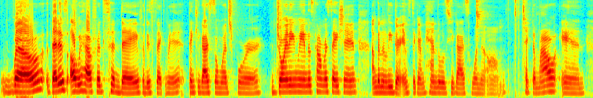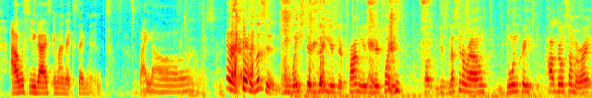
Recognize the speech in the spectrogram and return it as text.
Well, that is all we have for today for this segment. Thank you guys so much for joining me in this conversation. I'm gonna leave their Instagram handles if you guys want to um, check them out, and I will see you guys in my next segment. Bye, y'all. having us. man. Because listen, you waste their good years, their prime years in their twenties, just messing around, doing crazy, hot girl summer, right?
